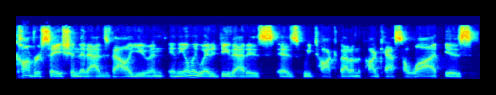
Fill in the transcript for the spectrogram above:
conversation that adds value. And and the only way to do that is, as we talk about on the podcast a lot, is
